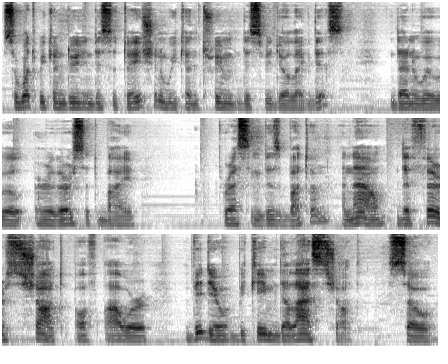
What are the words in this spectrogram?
So what we can do in this situation, we can trim this video like this. Then we will reverse it by pressing this button. And now the first shot of our video became the last shot. So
